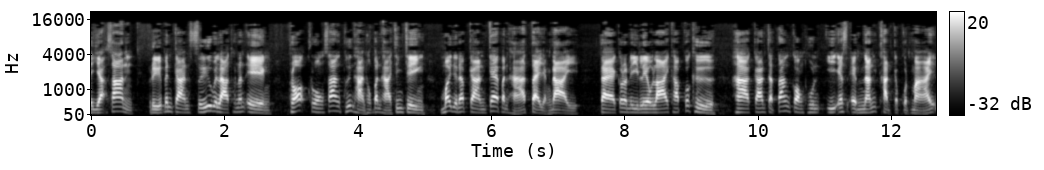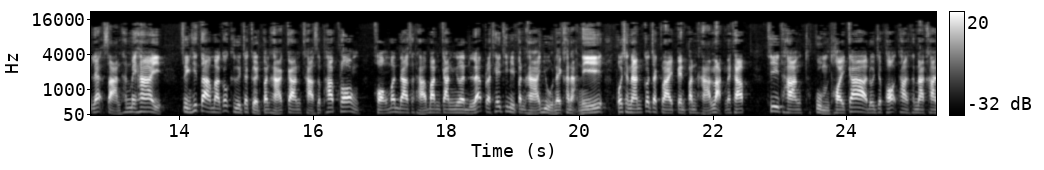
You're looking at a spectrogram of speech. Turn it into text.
ระยะสั้น หรือเป็นการซื้อเวลาเท่านั้นเอง เพราะโครงสร้างพื้นฐานของปัญหาจริง ๆ ไม่ได้รับการแก้ปัญหาแต่อย่างใด แต่กรณีเลวร้ายครับก็คือ หากการจัดตั้งกองทุน ESM นั้นขัดกับกฎหมาย และศาลท่านไม่ให้ สิ่งที่ตามมาก็คือจะเกิดปัญหาการขาดสภาพคล่องของบรรดาสถาบันการเงิน และประเทศที่มีปัญหาอยู่ในขณะนี้ เพราะฉะนั้นก็จะกลายเป็นปัญหาหลักนะครับ ที่ทางกลุ่มทอยก้า โดยเฉพาะทางธนาคาร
